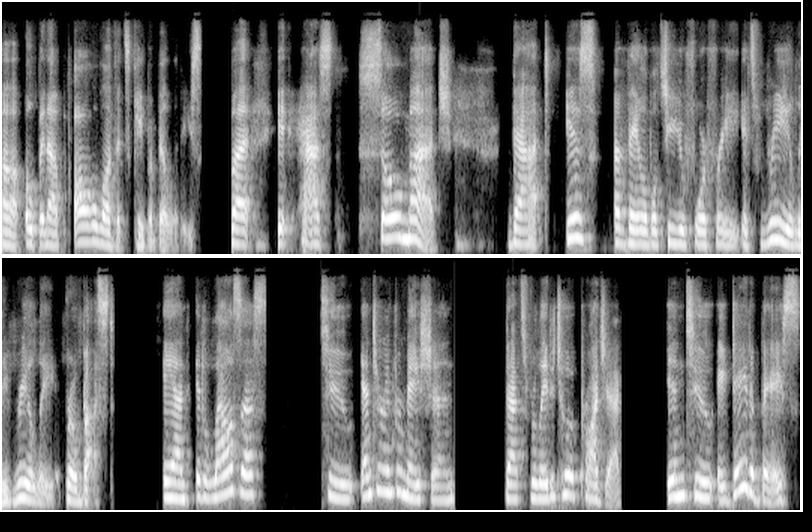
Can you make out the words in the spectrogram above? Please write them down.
uh, open up all of its capabilities. But it has so much that is available to you for free. It's really, really robust. And it allows us to enter information that's related to a project into a database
